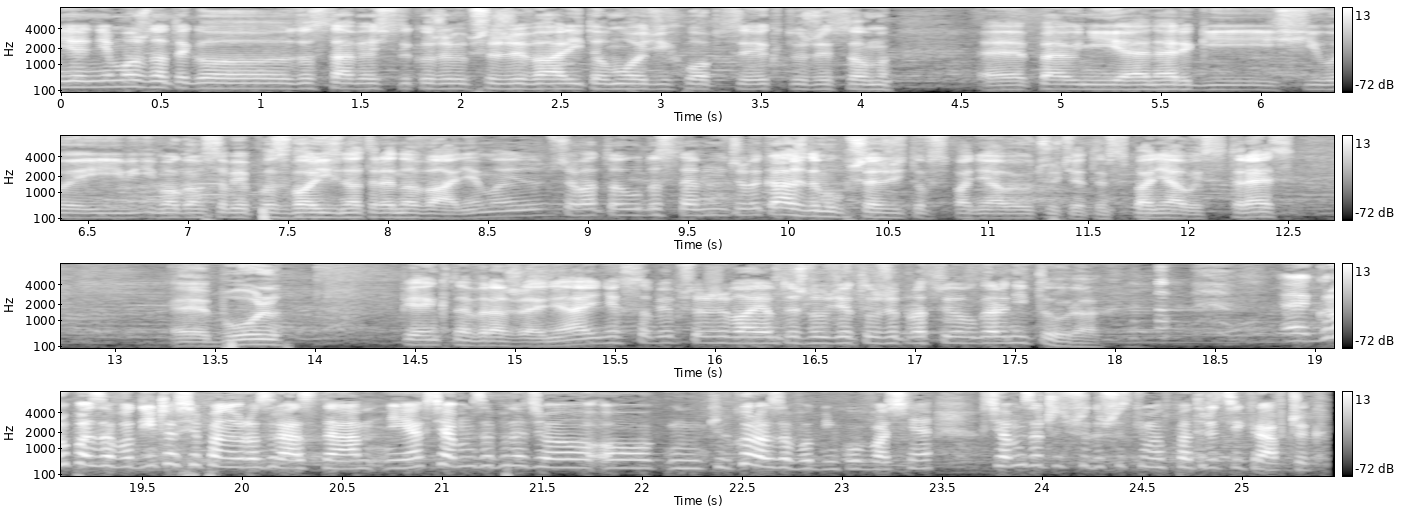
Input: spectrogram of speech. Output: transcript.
nie, nie można tego zostawiać tylko, żeby przeżywali to młodzi chłopcy, którzy są pełni energii i siły i, i mogą sobie pozwolić na trenowanie. No, trzeba to udostępnić, żeby każdy mógł przeżyć to wspaniałe uczucie, ten wspaniały stres, e, ból, piękne wrażenia i niech sobie przeżywają też ludzie, którzy pracują w garniturach. E, Grupa zawodnicza się panu rozrasta. Ja chciałabym zapytać o, o mm, kilkoro zawodników właśnie. Chciałabym zacząć przede wszystkim od Patrycji Krawczyk.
